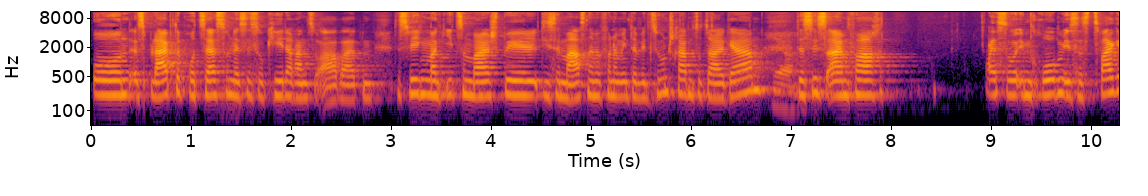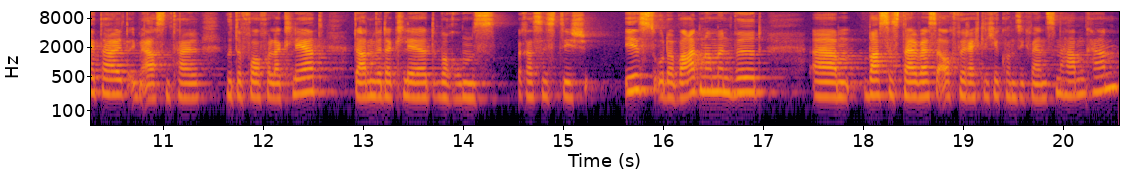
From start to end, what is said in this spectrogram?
Und es bleibt der Prozess und es ist okay, daran zu arbeiten. Deswegen mag ich zum Beispiel diese Maßnahme von einem Interventionsschreiben total gern. Ja. Das ist einfach also im Groben ist es zweigeteilt. Im ersten Teil wird der Vorfall erklärt, dann wird erklärt, warum es rassistisch ist oder wahrgenommen wird, ähm, was es teilweise auch für rechtliche Konsequenzen haben kann.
